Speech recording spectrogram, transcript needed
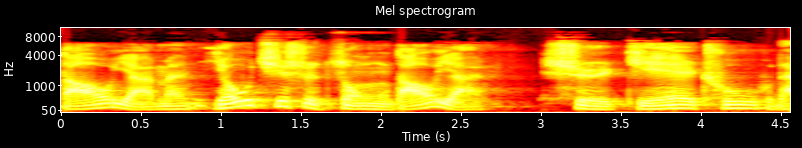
导演们，尤其是总导演，是杰出的。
